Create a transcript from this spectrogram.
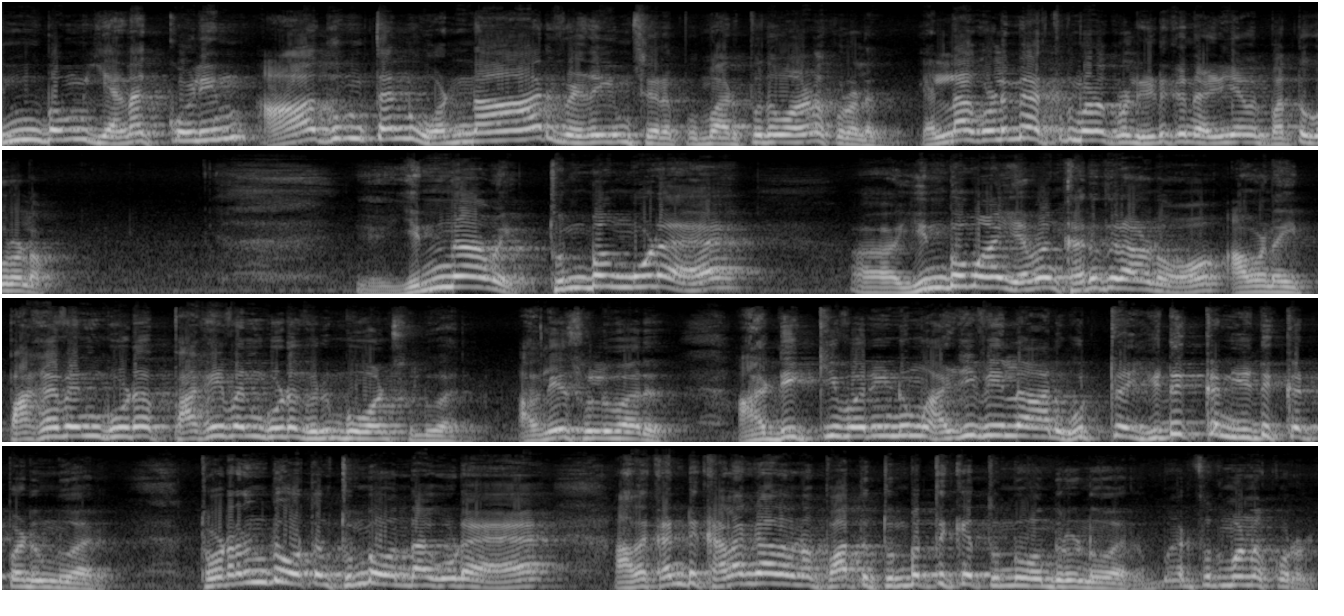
இன்பம் எனக்குளின் ஆகும் தன் ஒன்னார் விழையும் சிறப்பும். அற்புதமான குரல் அது. எல்லா குரலுமே அற்புதமான குரல். இடுக்குன்னு அழியாமை பத்து குரலும். இன்னாமை துன்பம் கூட இன்பமாக எவன் கருதுறானோ அவனை பகைவன் கூட பகைவன் கூட விரும்புவான்னு சொல்லுவார். அதிலே சொல்லுவார் அடுக்கி வரினும் அழிவிலான் உற்ற இடுக்கன் இடுக்கட்படும்னுவார். தொடர்ந்து ஒருத்தன் துன்பம் வந்தால் கூட அதை கண்டு கலங்காதவனை பார்த்து துன்பத்துக்கே துன்பம் வந்துடுன்னுவார் அற்புதமான குரல்.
